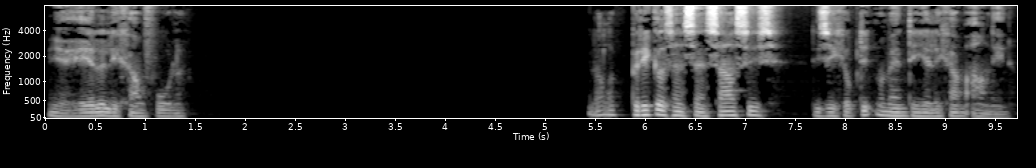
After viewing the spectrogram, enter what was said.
Je hele lichaam voelen. Met alle prikkels en sensaties die zich op dit moment in je lichaam aandienen.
